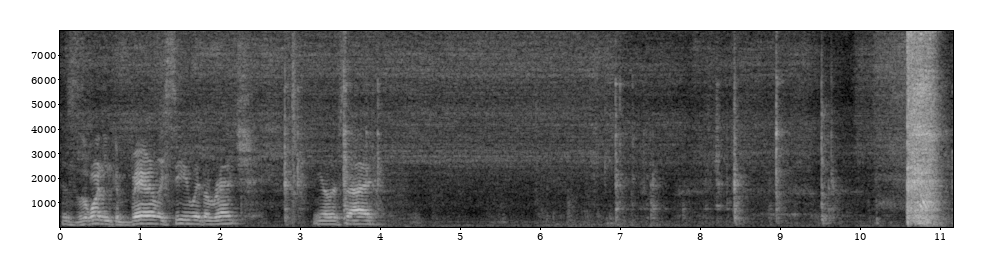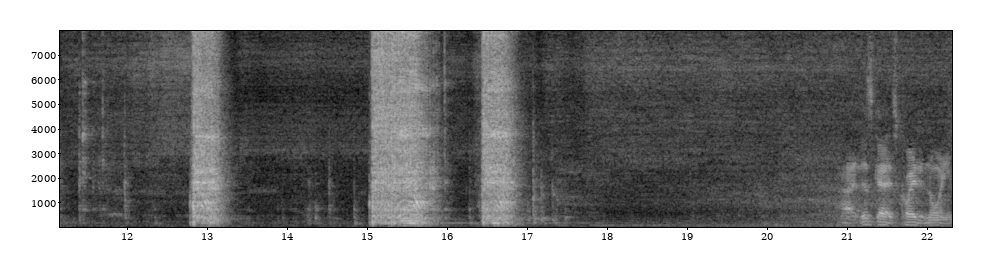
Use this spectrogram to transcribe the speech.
This is the one you can barely see with a wrench. The other side. This guy is quite annoying.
